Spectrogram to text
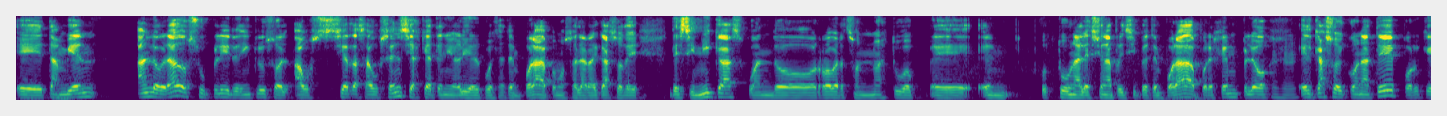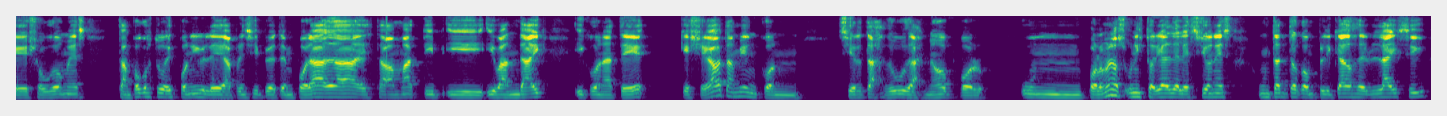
eh, también han logrado suplir incluso ciertas ausencias que ha tenido el Liverpool esta temporada. Podemos hablar del caso de, de Simicas, cuando Robertson no estuvo en, tuvo una lesión a principio de temporada, por ejemplo. El caso de Conate, porque Joe Gómez tampoco estuvo disponible a principio de temporada, estaba Matip y, y Van Dyke, y Conate, que llegaba también con ciertas dudas, ¿no? Por un, por lo menos un historial de lesiones un tanto complicados del Leipzig,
